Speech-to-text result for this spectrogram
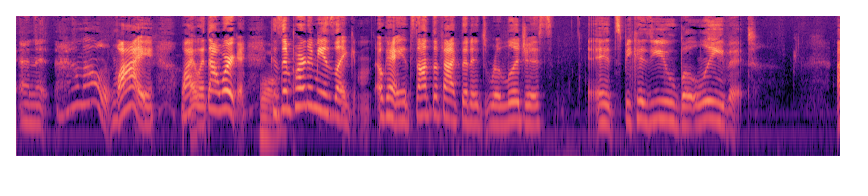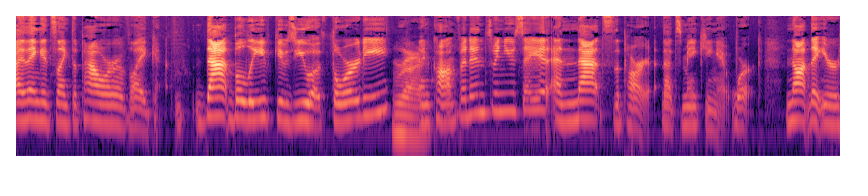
and it i don't know. Why? Why would that work? Well- because then part of me is like okay it's not the fact that it's religious it's because you believe it. I think it's like the power of like that belief gives you authority Right. and confidence when you say it and that's the part that's making it work not that you're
